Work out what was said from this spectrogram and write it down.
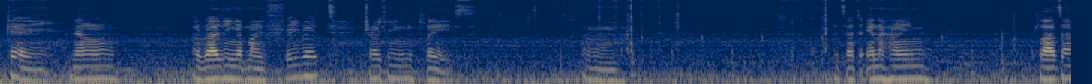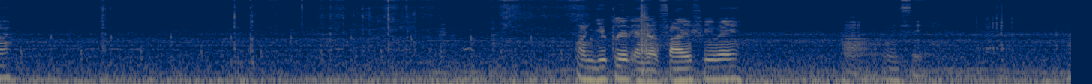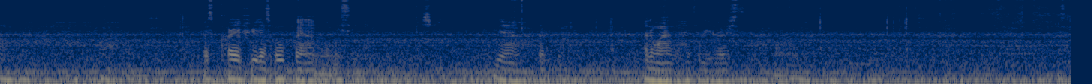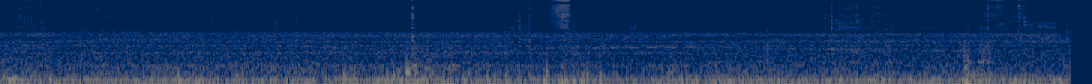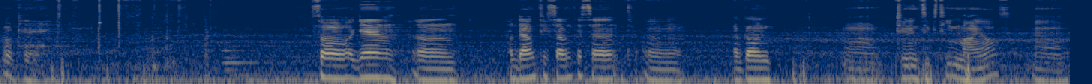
okay now arriving at my favorite charging place. Um, it's at the Anaheim Plaza. On Euclid and the 5 freeway. Uh, let me see. There's quite a few that's open. Let me see. Yeah, but I don't want to have to reverse. Okay. So again, um, I'm down to 7%. Uh, I've gone uh, 216 miles. Um,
